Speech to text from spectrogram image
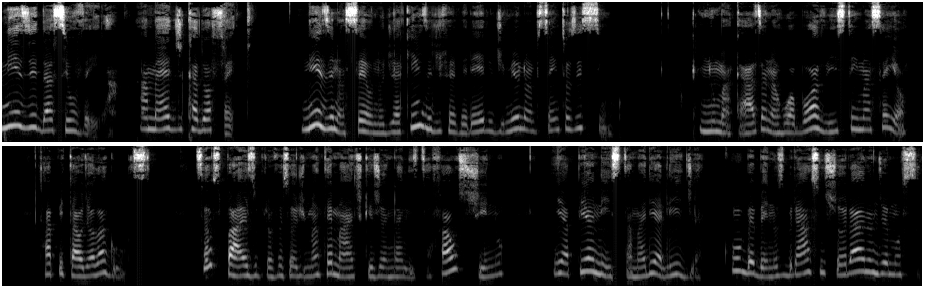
Nise da Silveira, a médica do afeto. Nise nasceu no dia 15 de fevereiro de 1905, em uma casa na rua Boa Vista, em Maceió, capital de Alagoas. Seus pais, o professor de matemática e jornalista Faustino, e a pianista Maria Lídia, com o bebê nos braços, choraram de emoção.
